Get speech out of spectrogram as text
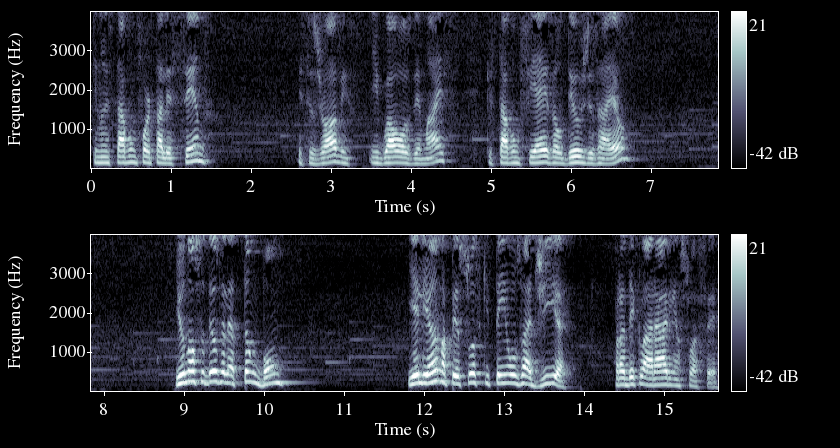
que não estavam fortalecendo esses jovens igual aos demais que estavam fiéis ao Deus de Israel? E o nosso Deus ele é tão bom e ele ama pessoas que têm ousadia para declararem a sua fé.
